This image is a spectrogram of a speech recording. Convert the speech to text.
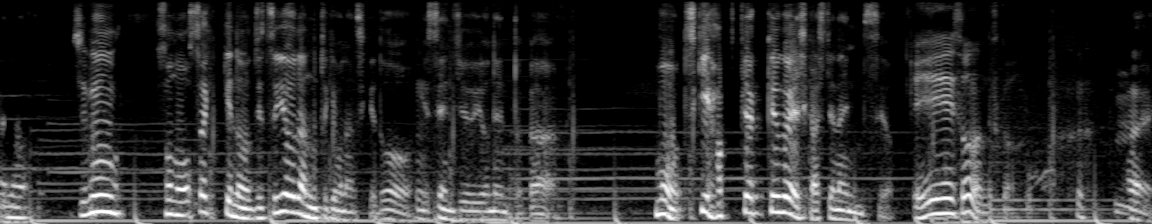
あの自分そのさっきの実業団の時もなんですけど、うん2014年とかもう月800キロぐらいしかしてないんですよ。ええー、そうなんですか。うんはい。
